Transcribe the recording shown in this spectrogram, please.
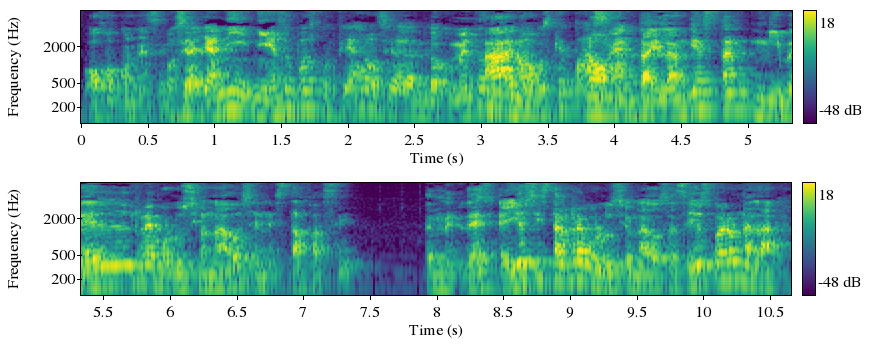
ojo con ese. O sea, ya ni, ni eso puedes confiar. O sea, documentos ah, no. pues, ¿qué pasa? No, en Tailandia están nivel revolucionados en estafas, ¿eh? En- ellos sí están revolucionados. O sea, ellos fueron a la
